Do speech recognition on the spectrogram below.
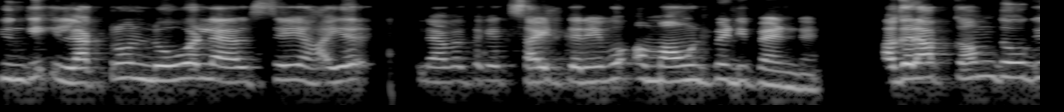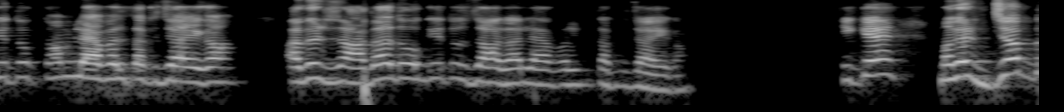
क्योंकि इलेक्ट्रॉन लोअर लेवल से हायर लेवल तक एक्साइट करें, वो अमाउंट पे डिपेंड है। अगर आप कम दोगे तो कम लेवल तक जाएगा, अगर ज़्यादा दोगे तो ज़्यादा लेवल तक जाएगा। ठीक है? मगर जब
